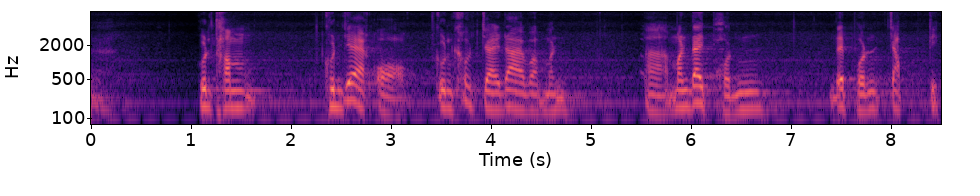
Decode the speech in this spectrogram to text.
นะคุณทำคุณแยกออก คุณเข้าใจได้ว่ามันมันได้ผลได้ผลจับติด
